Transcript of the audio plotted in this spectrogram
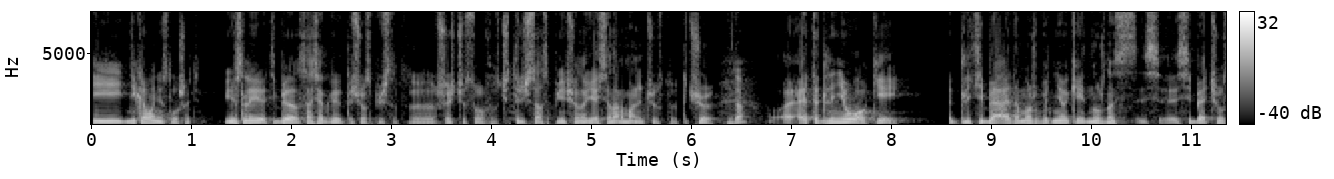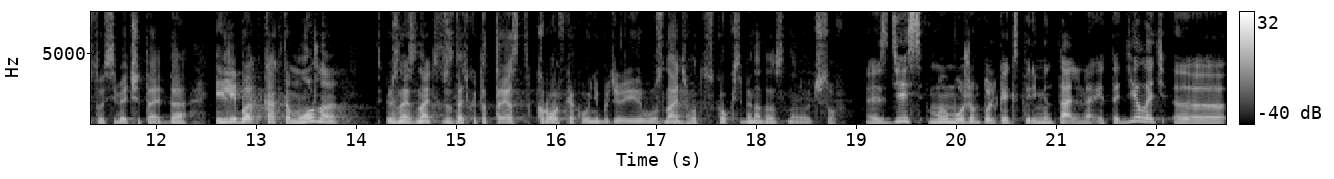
и никого не слушать. Если тебе сосед говорит, ты что спишь 6 часов, 4 часа спи, еще, я себя нормально чувствую, ты что? Да. Это для него окей. Для тебя это может быть не окей. Нужно себя чувствовать, себя читать, да. И либо как-то можно, знаю, знать, сдать какой-то тест, кровь какую-нибудь, и узнать, вот сколько тебе надо сна- часов. Э, Здесь мы можем только экспериментально это делать. Э,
